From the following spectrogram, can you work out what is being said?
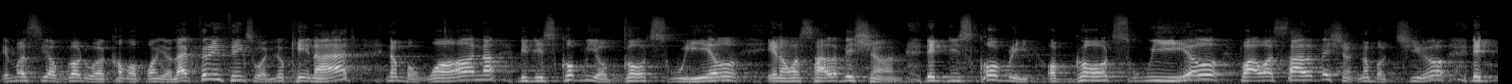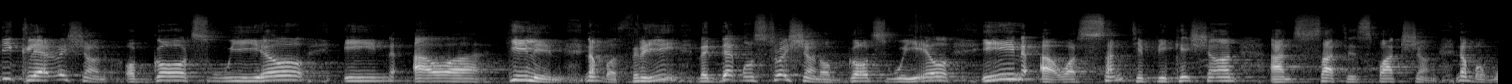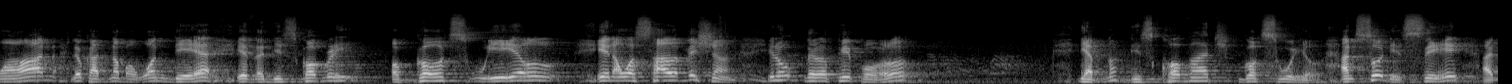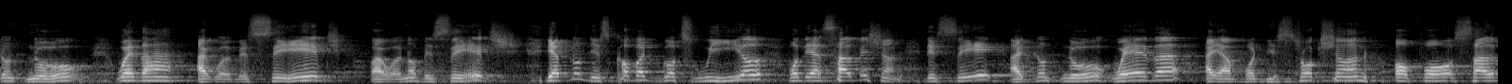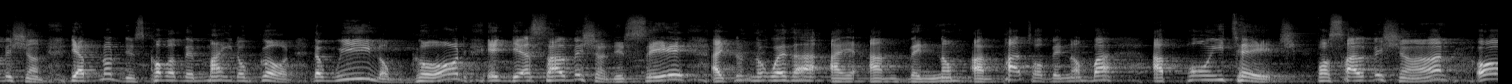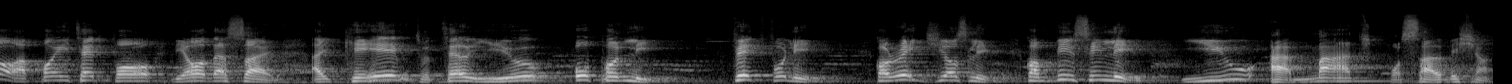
The mercy of God will come upon your life. Three things we're looking at. Number one, the discovery of God's will in our salvation. The discovery of God's will for our salvation. Number two, the declaration of God's will in our healing. Number three, the demonstration of God's will in our sanctification and satisfaction. Number one, look at number one there is the discovery of God's will in our salvation. You know, there are people, they have not discovered God's will. And so they say, I don't know whether I will be saved or I will not be saved. They have not discovered God's will for their salvation. They say, I don't know whether I am for destruction or for salvation. They have not discovered the mind of God, the will of God in their salvation. They say, I don't know whether I am the num I'm part of the number appointed for salvation or appointed for the other side. I came to tell you openly, faithfully, courageously, convincingly, you are marked for salvation.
